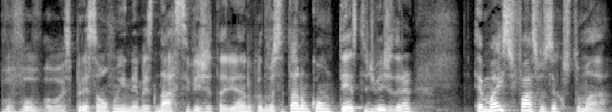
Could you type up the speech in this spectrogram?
vou, vou- vou- expressão ruim, né? Mas nasce vegetariano, quando você tá num contexto de vegetariano, é mais fácil você acostumar.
